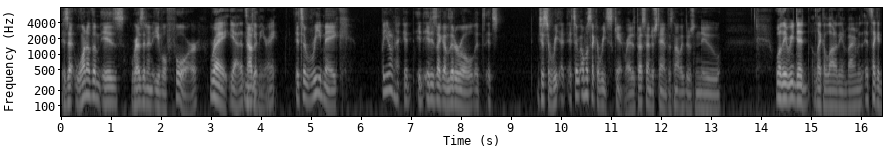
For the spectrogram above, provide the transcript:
is that one of them is Resident Evil Four. Right? Yeah, that's Now a gimme, right? It's a remake, but you don't. It it, it is like a literal. It's it's just a re, it's a, almost like a reskin, right? As best I understand, it's not like there's new. Well, they redid like a lot of the environments. It's like a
